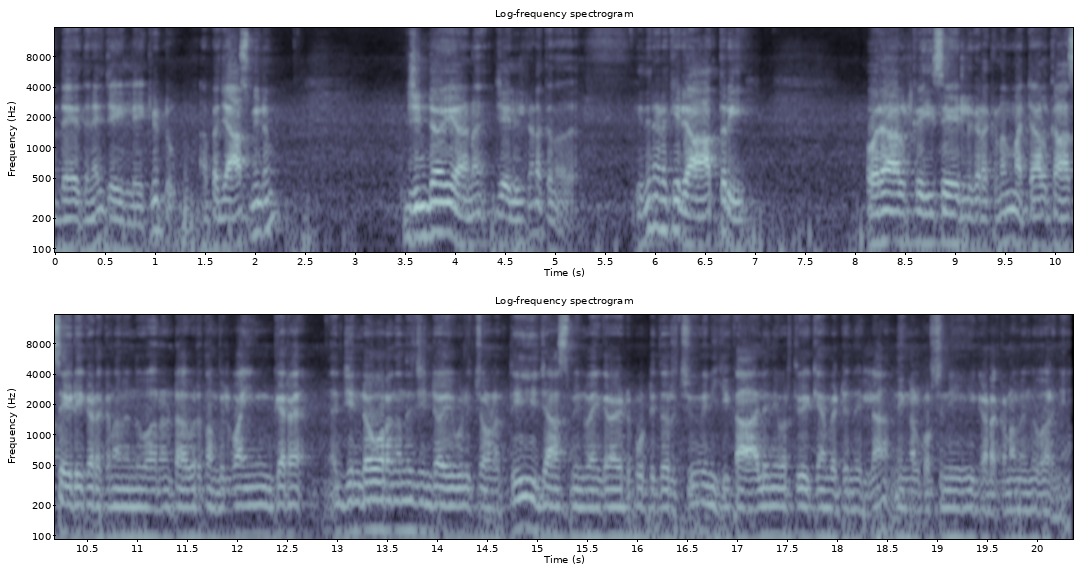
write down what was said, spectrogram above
അദ്ദേഹത്തിനെ ജയിലിലേക്ക് ഇട്ടു അപ്പോൾ ജാസ്മിനും ജിൻഡോയാണ് ജയിലിൽ കിടക്കുന്നത്. ഇതിനിടയ്ക്ക് രാത്രി ഒരാൾക്ക് ഈ സൈഡിൽ കിടക്കണം മറ്റാൾക്ക് ആ സൈഡിൽ കിടക്കണം എന്ന് പറഞ്ഞിട്ട് അവർ തമ്മിൽ ഭയങ്കര ജിൻഡോ ഉറങ്ങുന്ന ജിൻഡോയെ വിളിച്ചുണർത്തി ജാസ്മിൻ ഭയങ്കരമായിട്ട് പൊട്ടിത്തെറിച്ചു എനിക്ക് കാൽ നിവർത്തി വയ്ക്കാൻ പറ്റുന്നില്ല നിങ്ങൾ കുറച്ച് നീങ്ങി കിടക്കണം എന്ന് പറഞ്ഞ്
